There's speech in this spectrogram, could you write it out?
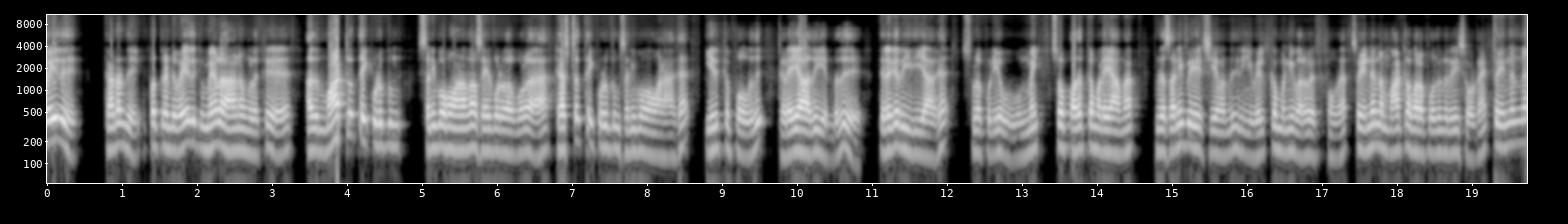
வயது கடந்து முப்பத்தி ரெண்டு வயதுக்கு மேலே ஆனவங்களுக்கு அது மாற்றத்தை கொடுக்கும் சனி பகவானாக தான் செயல்படுவார் போல கஷ்டத்தை கொடுக்கும் சனி பகவானாக இருக்க போவது கிடையாது என்பது கிரக ரீதியாக சொல்லக்கூடிய ஒரு உண்மை. ஸோ பதட்டம் அடையாமல் இந்த சனி பயிற்சியை வந்து நீங்க வெல்கம் பண்ணி வரவேற்போங்க ஸோ என்னென்ன மாற்றம் வரப்போகுதுங்கிறதையும் சொல்றேன். ஸோ என்னென்ன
